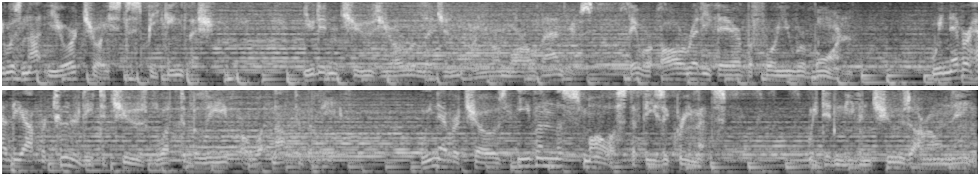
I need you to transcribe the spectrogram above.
It was not your choice to speak English. You didn't choose your religion or your moral values. They were already there before you were born. We never had the opportunity to choose what to believe or what not to believe. We never chose even the smallest of these agreements. We didn't even choose our own name.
